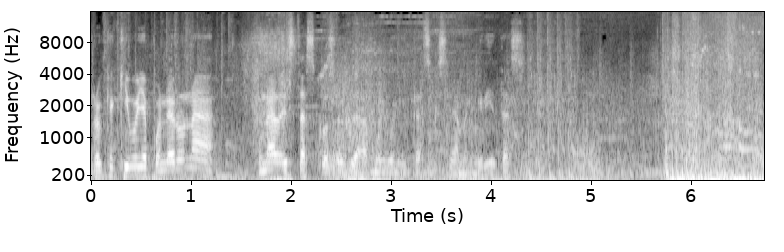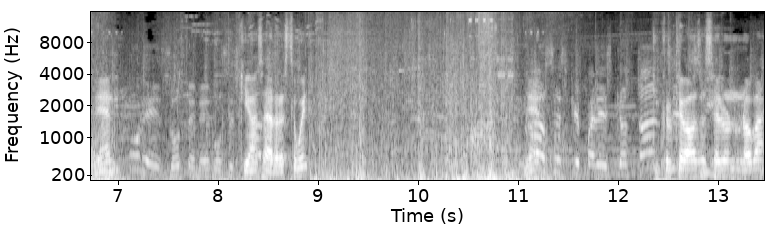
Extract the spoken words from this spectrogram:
Creo que aquí voy a poner una, una de estas cosas ¿verdad? muy bonitas que se llaman grietas. Muy bien. Aquí vamos a agarrar este güey. Bien. Aquí creo que vamos a hacer un Nova.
